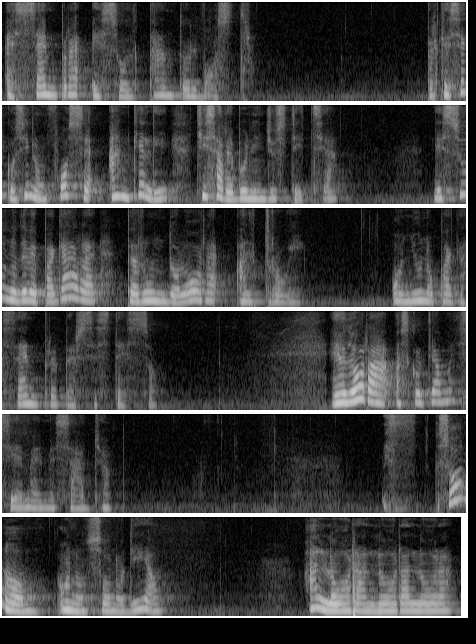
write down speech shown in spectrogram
è sempre e soltanto il vostro. Perché se così non fosse, anche lì ci sarebbe un'ingiustizia. Nessuno deve pagare per un dolore altrui. Ognuno paga sempre per se stesso. E allora ascoltiamo insieme il messaggio. Sono o non sono Dio? Allora, allora, allora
